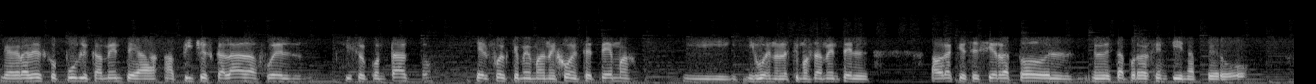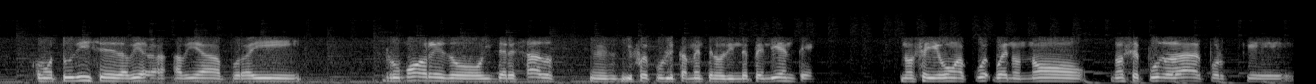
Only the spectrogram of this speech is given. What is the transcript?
le agradezco públicamente a, a Picho Escalada, fue el que hizo el contacto, él fue el que me manejó este tema y, bueno, lastimosamente él, ahora que se cierra todo, él, está por Argentina, pero como tú dices, había, había por ahí rumores o interesados eh, y fue públicamente lo de Independiente. No se llegó a un acuerdo, bueno, no, no se pudo dar porque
